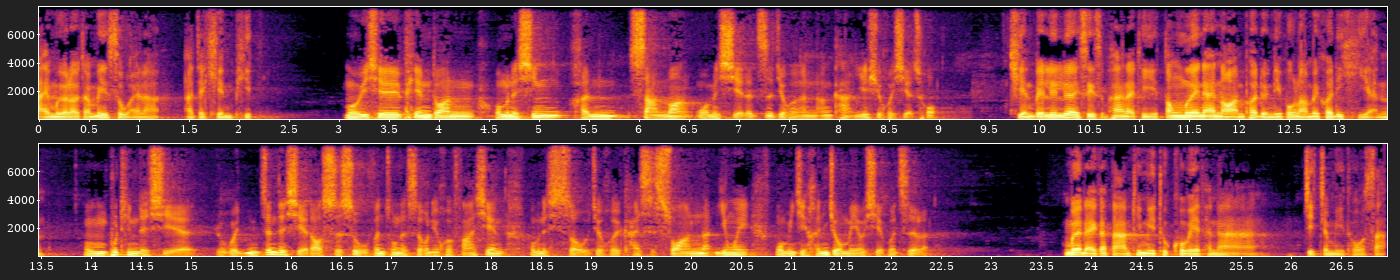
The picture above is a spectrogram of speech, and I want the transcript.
ลายมือเราจะไม่สวยแล้วอาจจะเขียนผิด某一些片段，我们的心很散乱，我们写的字就会很难看，也许会写错。เขียนไปเรื่อยๆ45นาทีต้องเมื่อยแน่นอนเพราะเดี๋ยวนี้พวกเราไม่ค่อยได้เขียน我们不停的写，如果你真的写到十四五分钟的时候，你会发现我们的手就会开始酸了，因为我们已经很久没有写过字了。เมื่อใดก็ตามที่มีทุกขเวทนาจิตจะมีโทสะ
